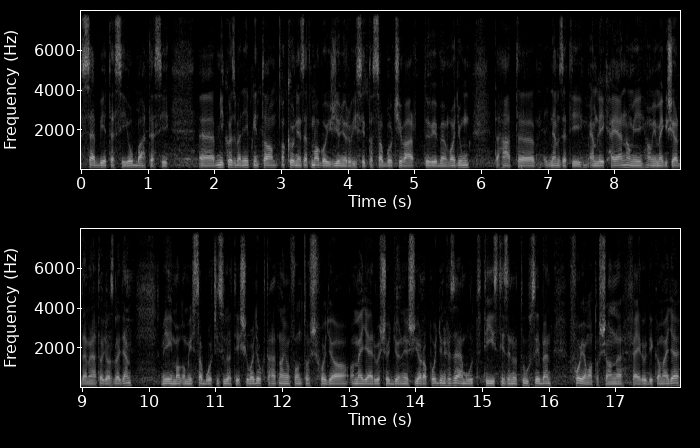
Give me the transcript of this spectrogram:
szebbé teszi, jobbá teszi, miközben egyébként a, a környezet maga is gyönyörű, hisz itt a Szabolcsi vár tövében vagyunk, tehát e, egy nemzeti emlékhelyen, ami, ami meg is érdemelt, hogy az legyen. Én magam is Szabolcsi születésű vagyok, tehát nagyon fontos, hogy a, a megye erősödjön és gyarapodjon, és az elmúlt 10-15-20 évben folyamatosan fejlődik a megye,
